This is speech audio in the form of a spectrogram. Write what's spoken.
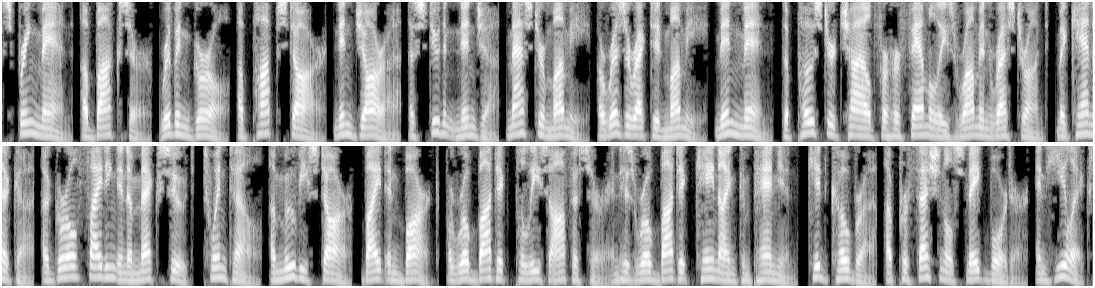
Spring Man, a boxer, Ribbon Girl, a pop star, Ninjara, a student ninja, Master Mummy, a resurrected mummy, Min Min, the poster child for her family's ramen restaurant, Mechanica, a girl fighting in a mech suit, Twintel, a movie star, Bite and Bark, a robotic police officer and his robotic canine companion, Kid Cobra, a professional snakeboarder, and Helix,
